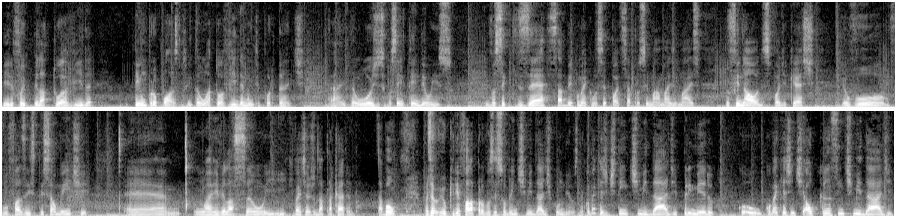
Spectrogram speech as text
ele foi pela tua vida, tem um propósito. Então a tua vida é muito importante. Tá? Então hoje, se você entendeu isso e você quiser saber como é que você pode se aproximar mais e mais, no final desse podcast eu vou, vou fazer especialmente é, uma revelação e, e, que vai te ajudar pra caramba, tá bom? Mas eu, eu queria falar para você sobre intimidade com Deus. Né? Como é que a gente tem intimidade? Primeiro, como é que a gente alcança intimidade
